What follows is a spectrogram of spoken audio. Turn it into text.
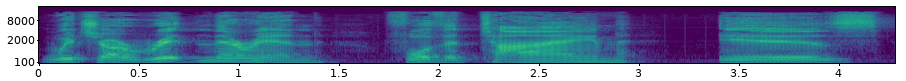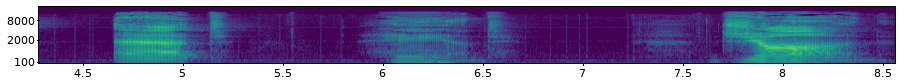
which are written therein, for the time is at hand. John,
